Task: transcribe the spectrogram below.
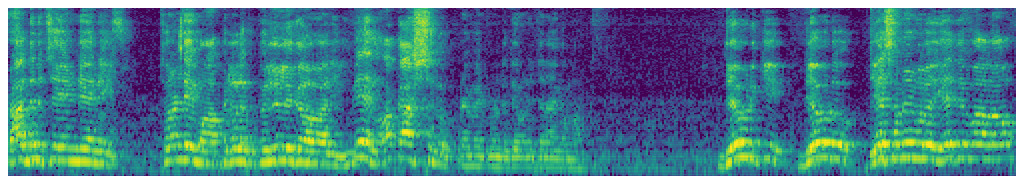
ప్రార్థన చేయండి అని చూడండి మా పిల్లలకు పెళ్ళిళ్ళు కావాలి. ఇవే లోకాశలు ప్రేమైనటువంటి దేవుని జనాంగమా దేవుడికి దేవుడు ఏ సమయంలో ఏది ఇవ్వాలో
